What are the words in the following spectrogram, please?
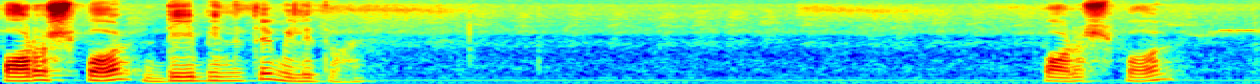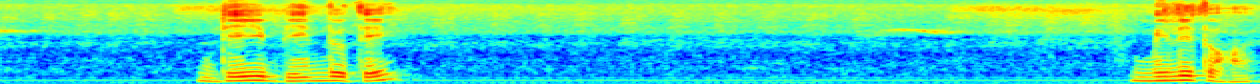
পরস্পর ডি বিন্দুতে মিলিত হয়। পরস্পর ডি বিন্দুতে মিলিত হয়।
